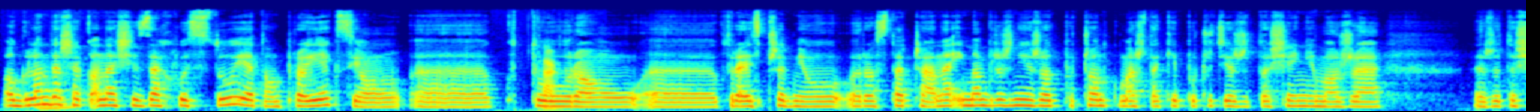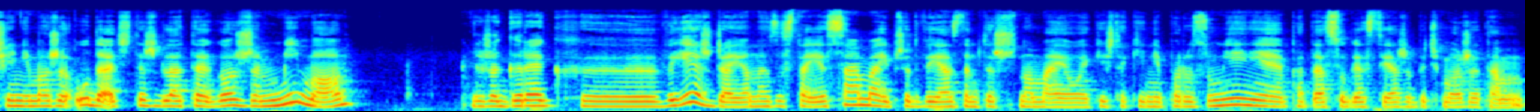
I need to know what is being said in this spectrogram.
oglądasz, jak ona się zachłystuje tą projekcją, e, którą, e, która jest przed nią roztaczana i mam wrażenie, że od początku masz takie poczucie, że to się nie może, że to się nie może udać, też dlatego, że mimo że Greg y, wyjeżdża i ona zostaje sama i przed wyjazdem też no, mają jakieś takie nieporozumienie, pada sugestia, że być może tam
